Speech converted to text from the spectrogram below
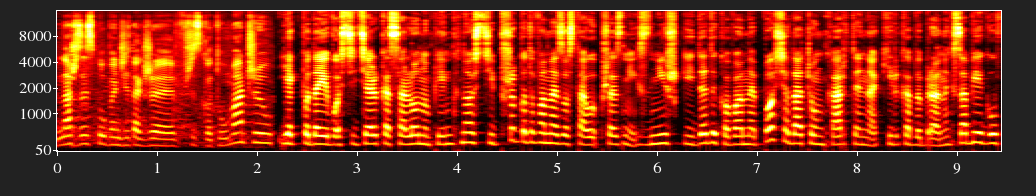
nasz zespół będzie także wszystko tłumaczył. Jak podaje właścicielka salonu piękności, przygotowane zostały przez nich zniżki dedykowane posiadaczom karty na kilka wybranych zabiegów,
